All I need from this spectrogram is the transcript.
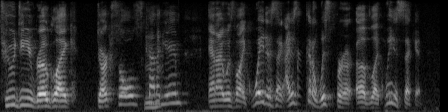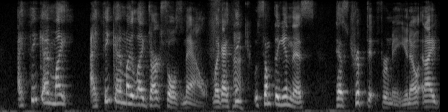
2D roguelike Dark Souls kind Mm-hmm. of game. And I was like, wait a second. I just got a whisper of like, wait a second. I think I might I think I might like Dark Souls now. Like I think something in this has tripped it for me, you know. And I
